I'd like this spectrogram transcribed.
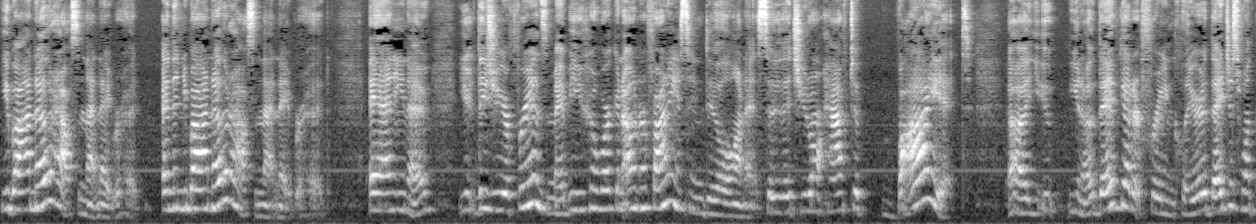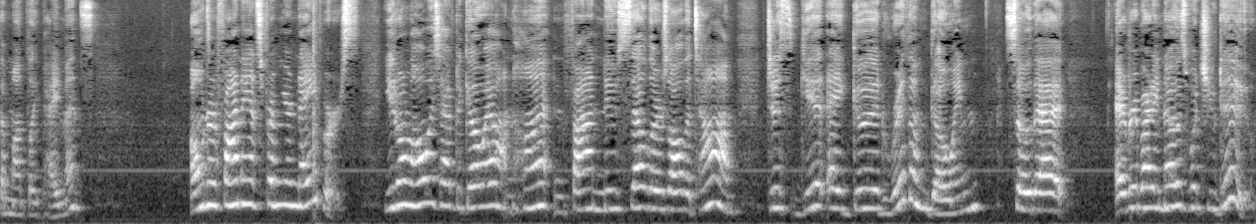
you buy another house in that neighborhood. And then you buy another house in that neighborhood. And, you know, you, these are your friends. Maybe you can work an owner financing deal on it so that you don't have to buy it. Uh, you, you know, they've got it free and clear. They just want the monthly payments. Owner finance from your neighbors. You don't always have to go out and hunt and find new sellers all the time. Just get a good rhythm going so that everybody knows what you do.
